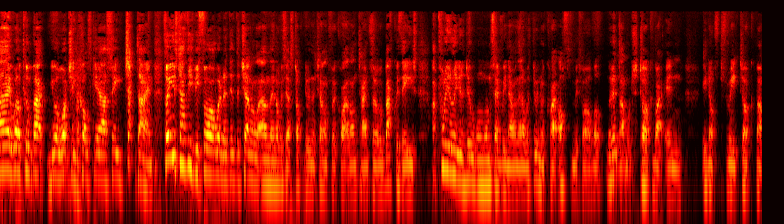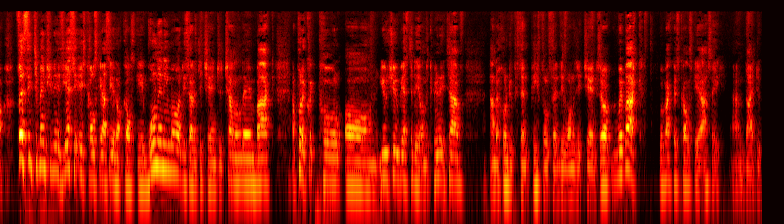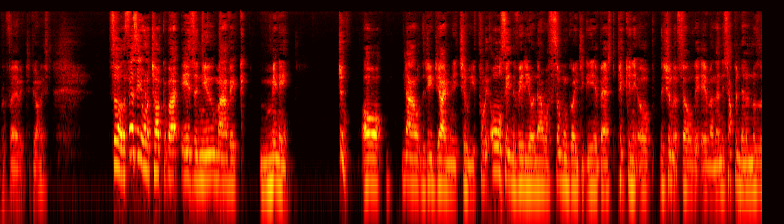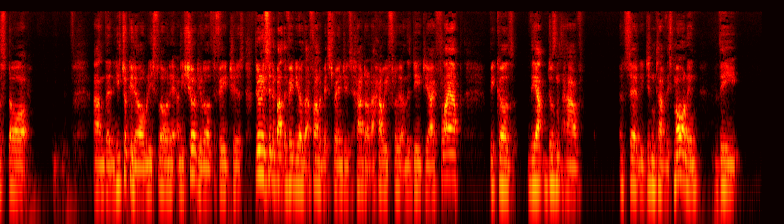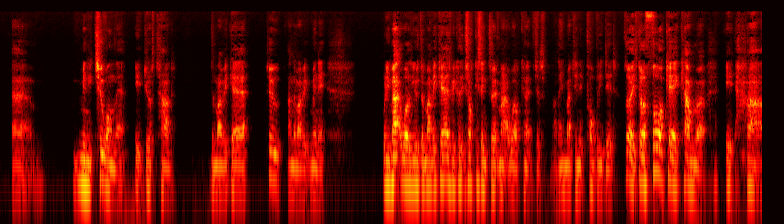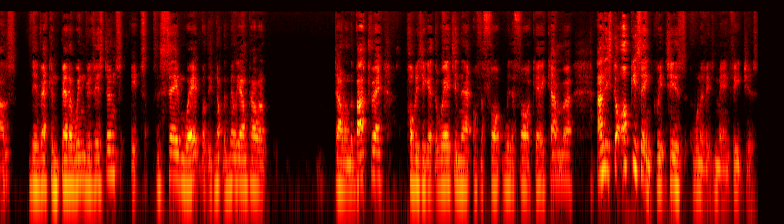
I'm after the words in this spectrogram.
Hi, welcome back. You're watching Colski RC Chat Time. So I used to have these before when I did the channel and then obviously I stopped doing the channel for quite a long time. So we're back with these. I'm probably only going to do one once every now and then. I was doing them quite often before, but there isn't that much to talk about in enough for me to talk about. First thing to mention is, yes, it is Colski RC, and not Colski 1 anymore. I decided to change the channel name back. I put a quick poll on YouTube yesterday on the community tab and 100% people said they wanted it changed. So we're back. We're back as Colski RC and I do prefer it to be honest. So the first thing I want to talk about is the new Mavic Mini 2 or now the DJI Mini 2. You've probably all seen the video now of someone going to GearBest, picking it up. They shouldn't have sold it him and then it's happened in another store and then he took it home and he's flown it and he showed you loads of features. The only thing about the video that I found a bit strange is I don't know how he flew it on the DJI Fly app because the app doesn't have and certainly didn't have this morning the um, Mini 2 on there. It just had the Mavic Air 2 and the Mavic Mini. But he might well use the Mavic Airs because it's OcuSync, so it might well connect us. I imagine it probably did. So it's got a 4K camera. It has, they reckon, better wind resistance. It's the same weight, but they've knocked the milliamp hour down on the battery probably to get the weight in there of the four, with a 4K camera. And it's got OcuSync, which is one of its main features.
